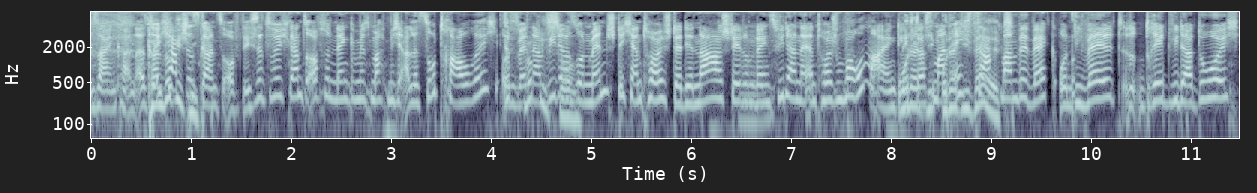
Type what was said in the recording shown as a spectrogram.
sein kann. Also Kann ich habe das ein- ganz oft. Ich sitze wirklich ganz oft und denke mir, es macht mich alles so traurig. Und wenn dann wieder so. so. ein Mensch dich enttäuscht, der dir nahe steht und denkst, wieder eine Enttäuschung, warum eigentlich? Oder Dass die- man oder die echt sagt, Welt. man will weg und die Welt dreht wieder durch,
